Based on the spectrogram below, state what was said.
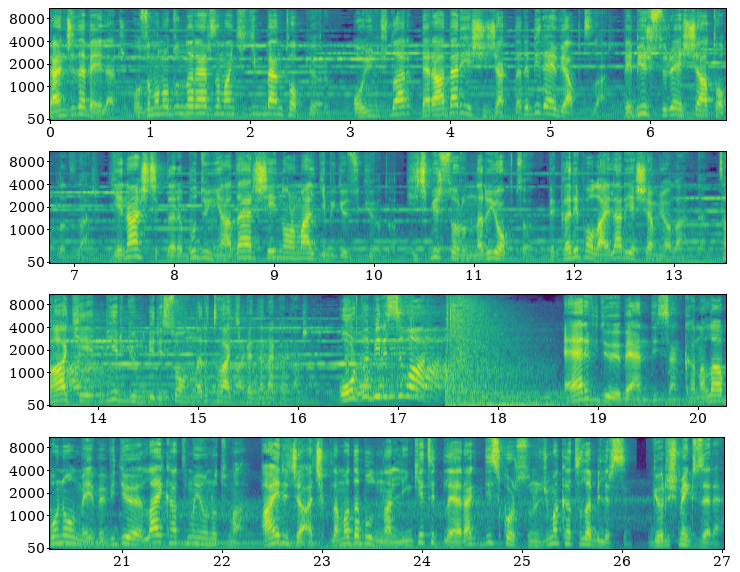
Bence de beyler. O zaman odunları her zamanki gibi ben topluyorum. Oyuncular beraber yaşayacakları bir ev yaptılar ve bir sürü eşya topladılar. Yeni açtıkları bu dünyada her şey normal gibi gözüküyordu. Hiçbir sorunları yoktu ve garip olaylar yaşamıyorlardı. Ta ki bir gün birisi onları takip edene kadar. Orada birisi var. Eğer videoyu beğendiysen kanala abone olmayı ve videoya like atmayı unutma. Ayrıca açıklamada bulunan linke tıklayarak Discord sunucuma katılabilirsin. Görüşmek üzere.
